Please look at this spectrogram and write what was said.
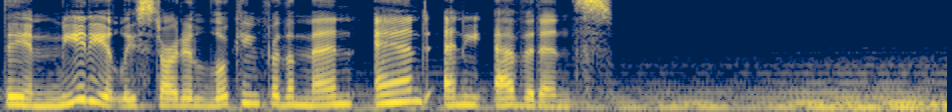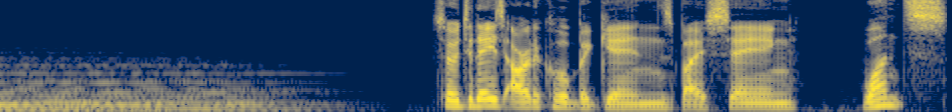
They immediately started looking for the men and any evidence. So today's article begins by saying, Once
